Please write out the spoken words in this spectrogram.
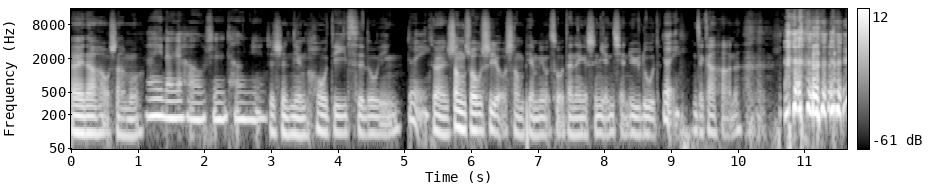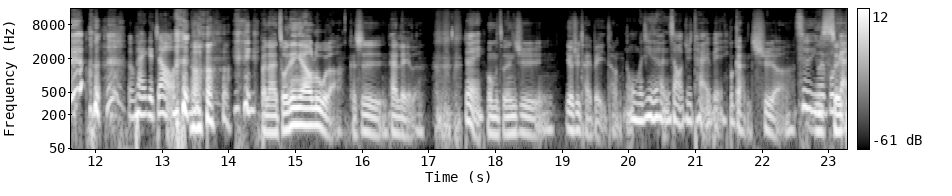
嗨，大家好，我是阿莫。嗨，大家好，我是汤圆。这是年后第一次录音。对，虽然上周是有上片没有错，但那个是年前预录的。对，你在干哈呢？我拍个照。本来昨天应该要录了，可是太累了。对，我们昨天去又去台北一趟。我们其实很少去台北，不敢去啊，是因为不敢？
